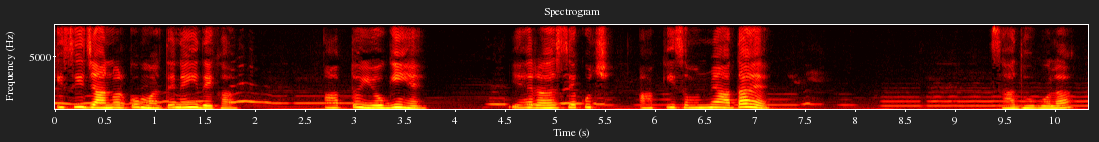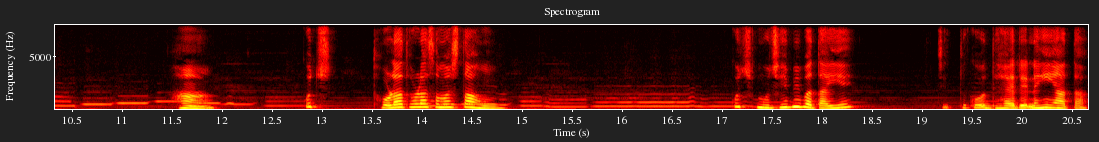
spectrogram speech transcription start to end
किसी जानवर को मरते नहीं देखा। आप तो योगी हैं। यह रहस्य कुछ आपकी समझ में आता है? साधु बोला हाँ कुछ थोड़ा थोड़ा समझता हूँ। कुछ मुझे भी बताइए, चित्त को धैर्य नहीं आता।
